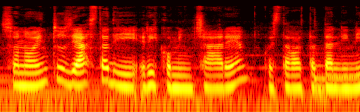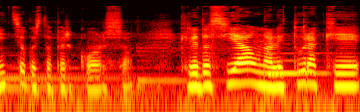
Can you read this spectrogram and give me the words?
Sono entusiasta di ricominciare, questa volta dall'inizio, questo percorso. Credo sia una lettura che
